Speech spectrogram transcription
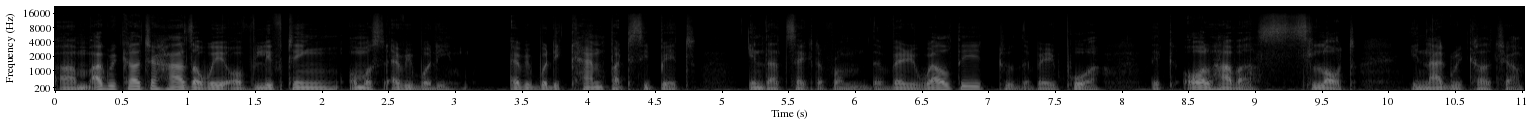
um, agriculture has a way of lifting almost everybody. Everybody can participate in that sector, from the very wealthy to the very poor. They all have a slot in agriculture.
